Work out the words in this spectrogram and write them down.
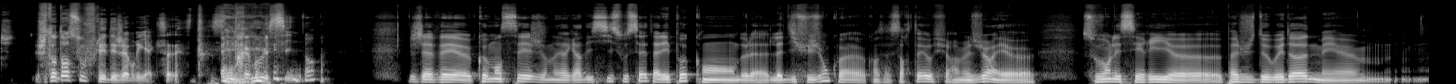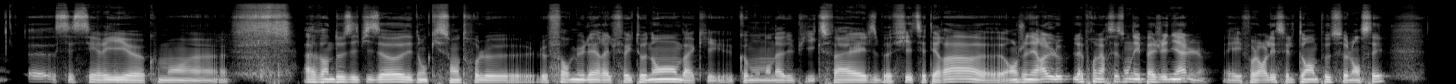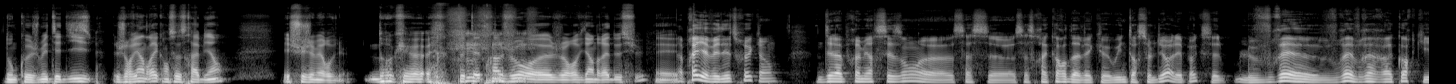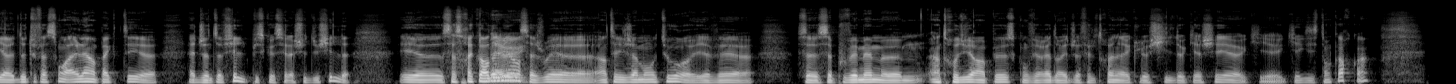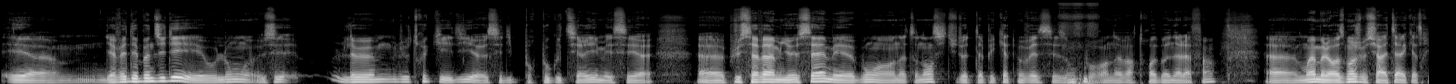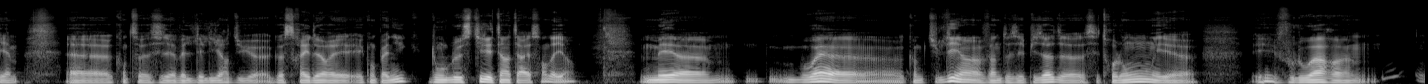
tu- je t'entends souffler déjà Briac, c'est très mauvais signe. J'avais euh, commencé, j'en ai regardé 6 ou 7 à l'époque quand de la, de la diffusion, quoi, quand ça sortait au fur et à mesure. Et euh, souvent les séries, euh, pas juste de Whedon, mais euh, ces séries euh, comment euh, à 22 épisodes et donc qui sont entre le, le formulaire et le feuilletonnant, bah, qui, comme on en a depuis X-Files, Buffy, etc. euh, en général, le- la première saison n'est pas géniale et il faut leur laisser le temps un peu de se lancer. Donc euh, je m'étais dit, je reviendrai quand ce sera bien. Et je suis jamais revenu. Donc peut-être un jour je reviendrai dessus. Et... Après, il y avait des trucs. Hein. Dès la première saison, euh, ça, se, ça se raccorde avec euh, Winter Soldier à l'époque. C'est le vrai, vrai, vrai raccord qui, a, de toute façon, allait impacter euh, Agents of Shield, puisque c'est la chute du Shield. Et euh, ça se raccordait Bah bien, oui. ça jouait euh, intelligemment autour. Il y avait, euh, ça, ça pouvait même euh, introduire un peu ce qu'on verrait dans Age of Ultron avec le Shield caché euh, qui, qui existe encore, quoi. Et euh, il y avait des bonnes idées. Et au long, c'est le, le truc qui est dit, euh, c'est dit pour beaucoup de séries, mais c'est euh, euh, plus ça va, mieux c'est. Mais euh, bon, en attendant, si tu dois te taper quatre mauvaises saisons pour en avoir trois bonnes à la fin, euh, moi malheureusement, je me suis arrêté à la quatrième euh, quand il y avait le délire du Ghost Rider et, et compagnie, dont le style était intéressant d'ailleurs. Mais ouais, comme tu le dis, hein, 22 épisodes, c'est trop long et et vouloir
